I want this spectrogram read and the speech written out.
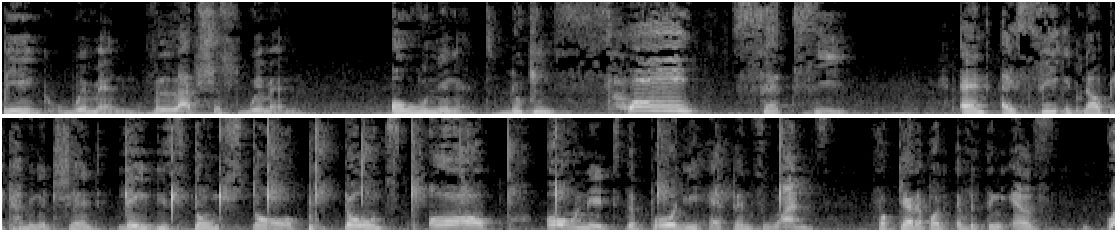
big women voluptuous women owning it looking so sexy. And i see it now becoming a trend. Ladies don't stop. Don't stop. Own it. The body happens once forget about everything else Woo!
